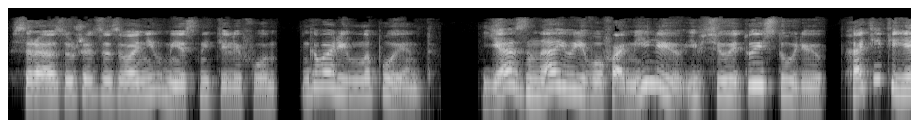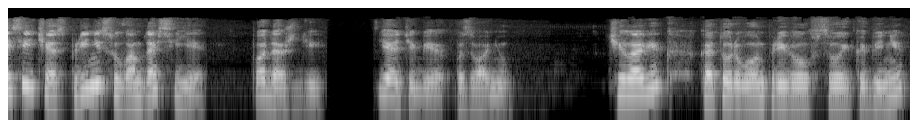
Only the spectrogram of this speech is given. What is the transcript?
Сразу же зазвонил местный телефон. Говорил Лапуэнт. Я знаю его фамилию и всю эту историю. Хотите, я сейчас принесу вам досье? Подожди, я тебе позвоню. Человек, которого он привел в свой кабинет,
